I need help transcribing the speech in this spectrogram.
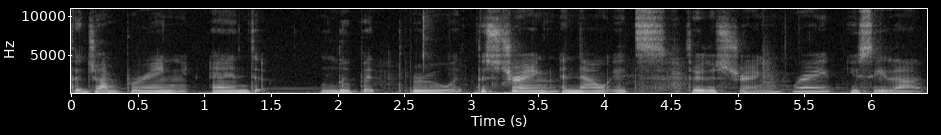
the jump ring and loop it through the string and now it's through the string right? You see that?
